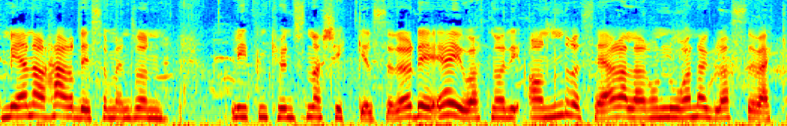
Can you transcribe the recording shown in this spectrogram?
mener Herdi som en sånn liten kunstnerskikkelse. Det er jo at når de andre ser, eller hun låner glasset vekk,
